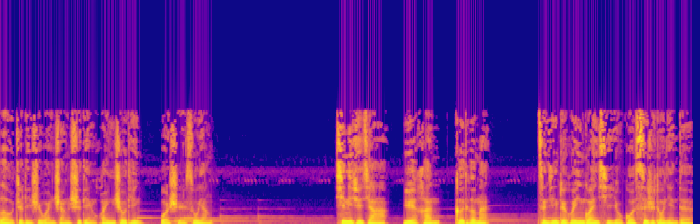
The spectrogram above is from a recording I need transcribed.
Hello，这里是晚上十点，欢迎收听，我是苏阳。心理学家约翰·戈特曼曾经对婚姻关系有过四十多年的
